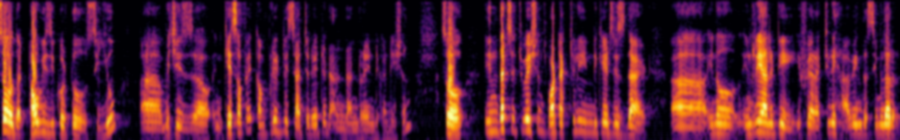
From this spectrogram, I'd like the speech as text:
So the tau is equal to Cu uh, which is uh, in case of a completely saturated and undrained condition. So in that situation what actually indicates is that uh, you know in reality if you are actually having the similar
